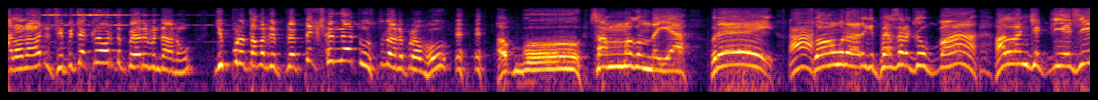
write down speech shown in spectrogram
అలనాటి శిపి చక్రవర్తి పేరు విన్నాను. ఇప్పుడు తమని ప్రత్యక్షంగా చూస్తున్నాను ప్రభు. అబ్బో సమ్మగుందయ్యా. ఒరే సోములారికి పెసరట్టు ఉప్మా అల్లం చట్నీ వేసి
